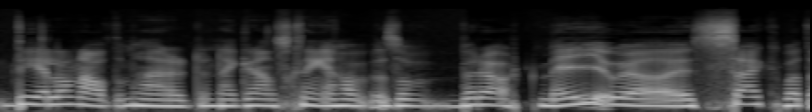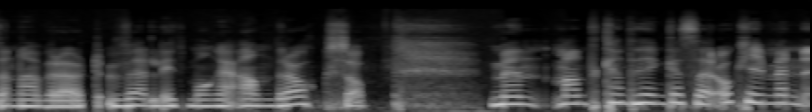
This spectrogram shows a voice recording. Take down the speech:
delarna av de här, den här granskningen har alltså berört mig och jag är säker på att den har berört väldigt många andra också. Men man kan tänka så här, okej okay, men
